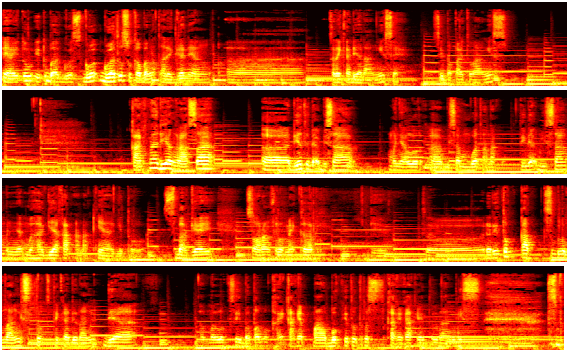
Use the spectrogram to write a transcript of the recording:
Ya itu itu bagus. Gua gua tuh suka banget adegan yang uh, ketika dia nangis ya si bapak itu nangis. Karena dia ngerasa uh, dia tidak bisa menyalur uh, bisa membuat anak tidak bisa membahagiakan anaknya gitu. Sebagai seorang filmmaker dan itu cut sebelum nangis tuh ketika dia nangis, dia meluk si bapak kakek kakek mabuk itu terus kakek kakek itu nangis. Terus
